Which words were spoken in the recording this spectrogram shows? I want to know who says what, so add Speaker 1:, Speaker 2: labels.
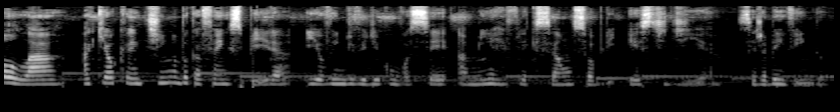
Speaker 1: Olá, aqui é o Cantinho do Café Inspira e eu vim dividir com você a minha reflexão sobre este dia. Seja bem-vindo.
